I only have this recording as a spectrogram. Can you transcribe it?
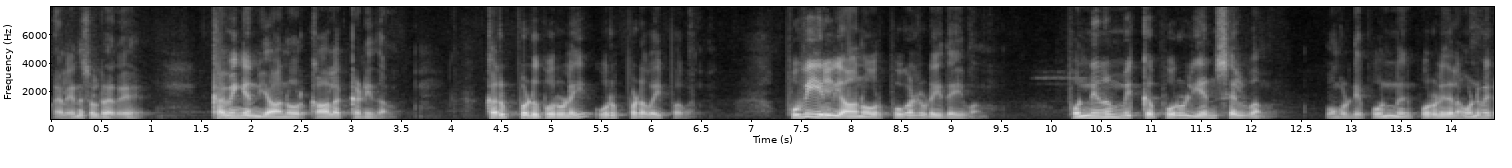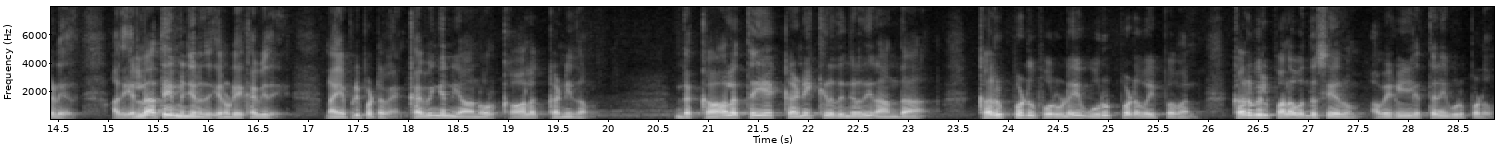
அதில் என்ன சொல்கிறாரு கவிஞன் யானோர் காலக்கணிதம் கருப்படு பொருளை உருப்பட வைப்பவன் புவியில் யானோர் புகழுடைய தெய்வம் பொன்னினும் மிக்க பொருள் என் செல்வம். உங்களுடைய பொண்ணு பொருள் இதெல்லாம் ஒன்றுமே கிடையாது. அது எல்லாத்தையும் மிஞ்சினது என்னுடைய கவிதை. நான் எப்படிப்பட்டவன்? கவிஞன் யானோர் கால கணிதம் இந்த காலத்தையே கணிக்கிறதுங்கிறது நான் தான் கருப்படு பொருளை உருப்பட வைப்பவன். கருவில் பல வந்து சேரும். அவைகளில் எத்தனை உருப்படும்?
